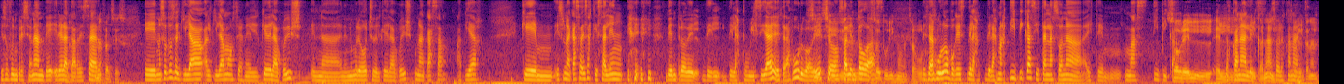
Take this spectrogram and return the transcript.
eso fue impresionante, era el atardecer. Una francesa. Eh, nosotros alquilamos en el Quai de la Bruche, en, el número 8 del Quai de la Bruche, una casa a Pierre, que mm, es una casa de esas que salen dentro de las publicidades de Estrasburgo, de hecho, salen todas. de turismo de Estrasburgo. porque es de las, de las más típicas y está en la zona este, más típica. Sobre el, los canales. canal. Sobre los canales. el canal.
